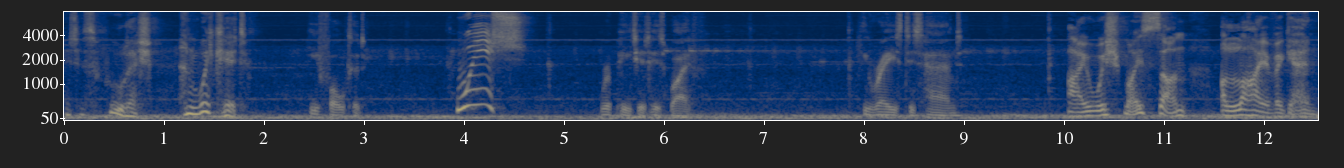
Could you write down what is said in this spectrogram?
It is foolish and wicked. He faltered, Wish! repeated his wife. He raised his hand. I wish my son alive again.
